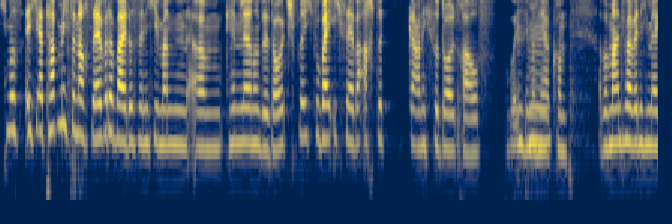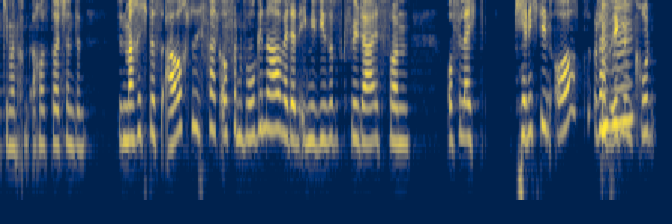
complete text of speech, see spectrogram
Ich muss, ich ertappe mich dann auch selber dabei, dass wenn ich jemanden ähm, kennenlerne, der Deutsch spricht, wobei ich selber achte gar nicht so doll drauf, wo jetzt Mhm. jemand herkommt. Aber manchmal, wenn ich merke, jemand kommt auch aus Deutschland, dann, dann mache ich das auch, dass ich frage, oh, von wo genau, weil dann irgendwie wie so das Gefühl da ist von, oh, vielleicht kenne ich den Ort oder aus Mhm. irgendeinem Grund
